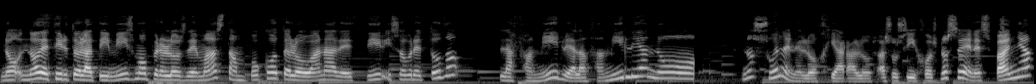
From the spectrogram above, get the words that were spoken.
no, no decírtelo a ti mismo, pero los demás tampoco te lo van a decir, y sobre todo la familia, la familia no, no suelen elogiar a, los, a sus hijos. No sé, en España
